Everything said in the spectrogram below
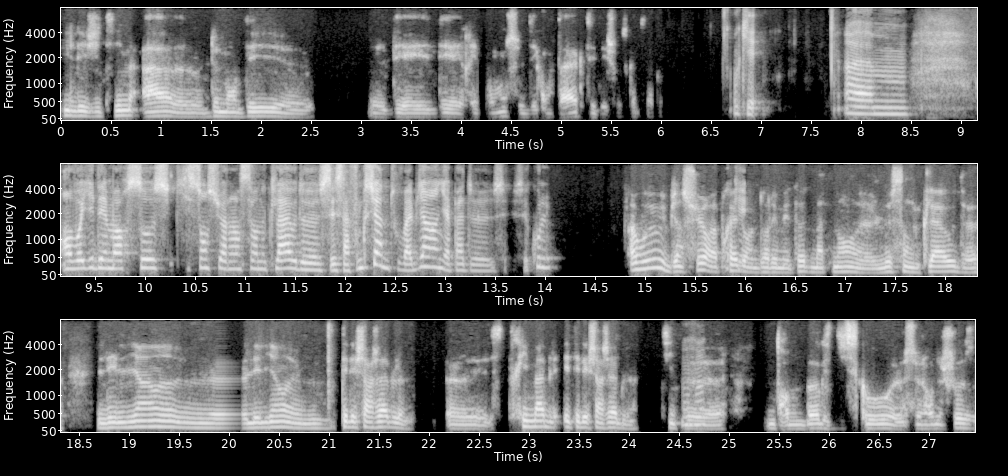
illégitime à euh, demander euh, euh, des, des, réponses, des contacts et des choses comme ça. Ok. Envoyer des morceaux qui sont sur un SoundCloud, ça fonctionne, tout va bien, il n'y a pas de, c'est cool. Ah oui, oui, bien sûr. Après, dans, dans, les méthodes maintenant, le SoundCloud, les liens, les liens téléchargeables, streamables et téléchargeables, type mmh Dropbox, Disco, ce genre de choses,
